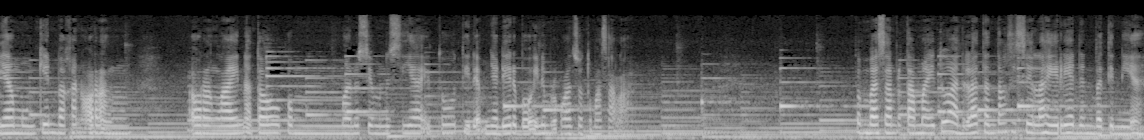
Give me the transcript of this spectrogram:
yang mungkin bahkan orang orang lain atau manusia-manusia itu tidak menyadari bahwa ini merupakan suatu masalah. Pembahasan pertama itu adalah tentang sisi lahiriah dan batiniah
